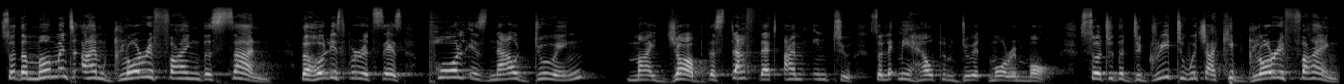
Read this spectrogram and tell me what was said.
So the moment I'm glorifying the Son, the Holy Spirit says, Paul is now doing my job, the stuff that I'm into. So let me help him do it more and more. So, to the degree to which I keep glorifying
